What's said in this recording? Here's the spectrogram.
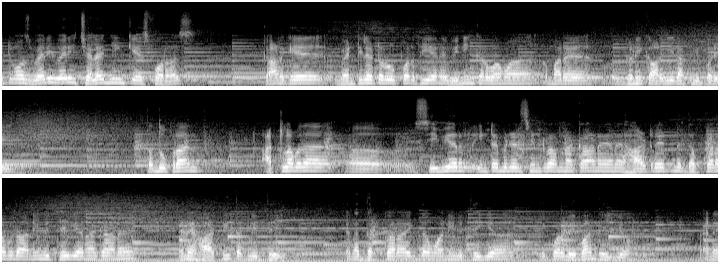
it was very very challenging case for us કારણ કે વેન્ટિલેટર ઉપરથી એને વિનિંગ કરવામાં અમારે ઘણી કાળજી રાખવી પડી. તદુપરાંત આટલા બધા સિવિયર ઇન્ટરમીડિયેટ સિન્ડ્રોમના કારણે એને હાર્ટ રેટને ધબકારા બધા અનિયમિત થઈ ગયાના કારણે એને હાર્ટની તકલીફ થઈ. એના ધબકારા એકદમ અનિયમિત થઈ ગયા. એકવાર બેભાન થઈ ગયો. અને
